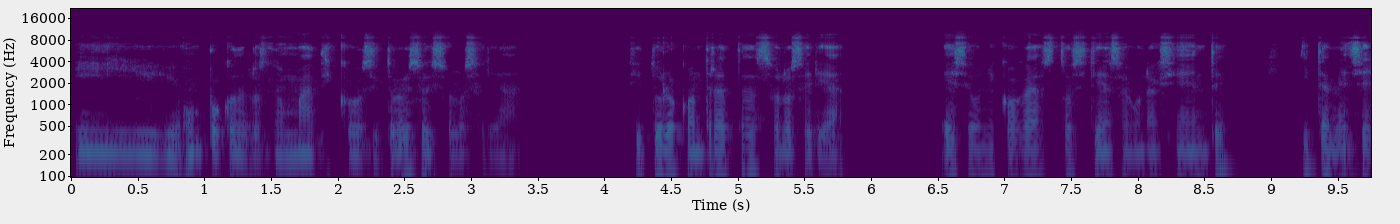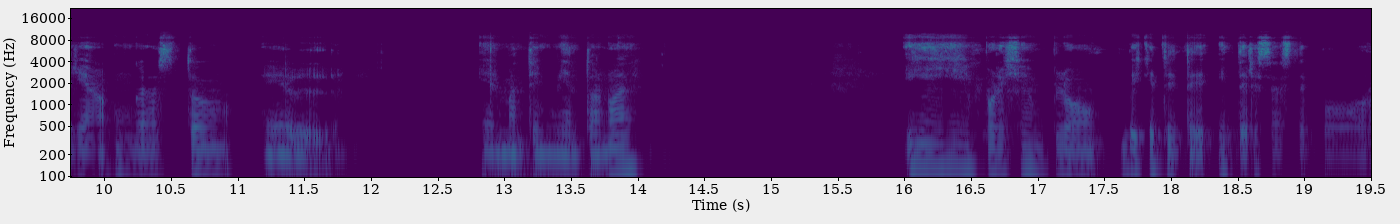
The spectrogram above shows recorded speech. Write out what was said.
y un poco de los neumáticos y todo eso, y solo sería, si tú lo contratas, solo sería ese único gasto si tienes algún accidente y también sería un gasto el, el mantenimiento anual. Y, por ejemplo, vi que te, te, interesaste por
